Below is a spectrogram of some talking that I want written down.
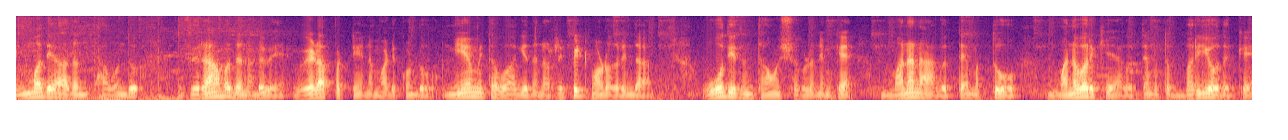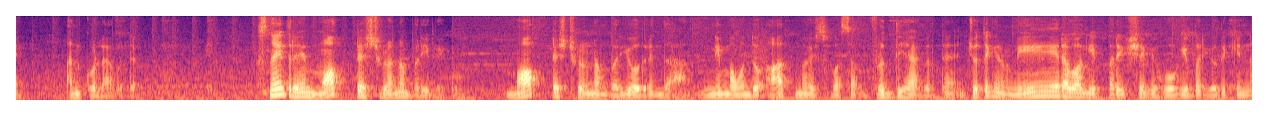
ನಿಮ್ಮದೇ ಆದಂಥ ಒಂದು ವಿರಾಮದ ನಡುವೆ ವೇಳಾಪಟ್ಟಿಯನ್ನು ಮಾಡಿಕೊಂಡು ನಿಯಮಿತವಾಗಿ ಅದನ್ನು ರಿಪೀಟ್ ಮಾಡೋದರಿಂದ ಓದಿದಂಥ ಅಂಶಗಳು ನಿಮಗೆ ಮನನ ಆಗುತ್ತೆ ಮತ್ತು ಮನವರಿಕೆ ಆಗುತ್ತೆ ಮತ್ತು ಬರೆಯೋದಕ್ಕೆ ಅನುಕೂಲ ಆಗುತ್ತೆ. ಸ್ನೇಹಿತರೆ ಮಾಕ್ ಟೆಸ್ಟ್ಗಳನ್ನು ಬರೀಬೇಕು. ಮಾಕ್ ಟೆಸ್ಟ್ಗಳನ್ನ ಬರೆಯೋದ್ರಿಂದ ನಿಮ್ಮ ಒಂದು ಆತ್ಮವಿಶ್ವಾಸ ವೃದ್ಧಿಯಾಗುತ್ತೆ. ಜೊತೆಗೆ ನೀವು ನೇರವಾಗಿ ಪರೀಕ್ಷೆಗೆ ಹೋಗಿ ಬರೆಯೋದಕ್ಕಿಂತ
